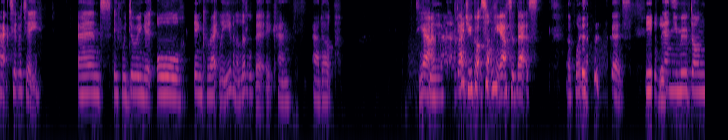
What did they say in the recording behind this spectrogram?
activity. And if we're doing it all incorrectly, even a little bit, it can add up. So yeah, I'm glad- I'm glad you got something out of that appointment. Good. Yes, And you moved on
